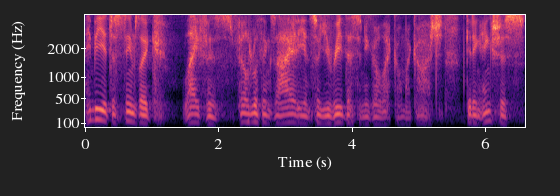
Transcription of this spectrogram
maybe it just seems like life is filled with anxiety and so you read this and you go like oh my gosh i'm getting anxious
